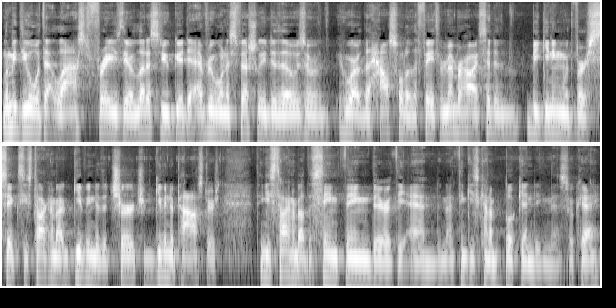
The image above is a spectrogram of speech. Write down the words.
Let me deal with that last phrase there. Let us do good to everyone, especially to those who are of the household of the faith. Remember how I said at the beginning with verse 6, he's talking about giving to the church or giving to pastors. I think he's talking about the same thing there at the end, and I think he's kind of bookending this, okay?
